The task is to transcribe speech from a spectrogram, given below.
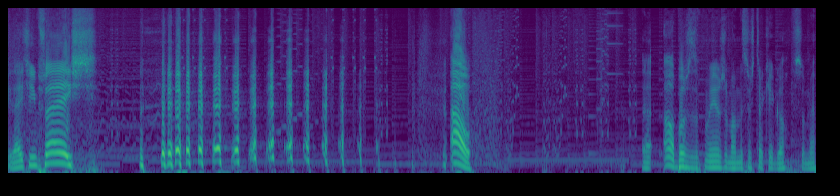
Nie dajcie im przejść! Au! E, o Boże, zapomniałem, że mamy coś takiego w sumie.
